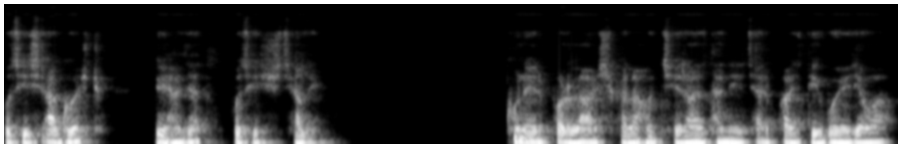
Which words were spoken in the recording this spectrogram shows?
পঁচিশ আগস্ট দুই হাজার পঁচিশ সালে। খুনের পর লাশ ফেলা হচ্ছে রাজধানীর চারপাশ দিয়ে বয়ে যাওয়া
